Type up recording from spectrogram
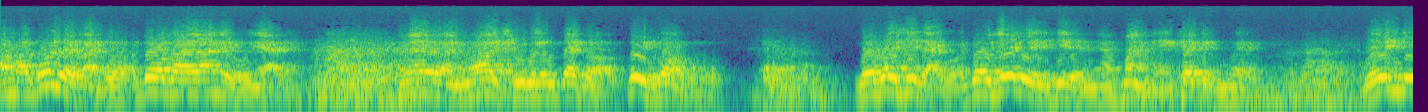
အမကိုလည်းကတော့အတော်ကာယနဲ့ဝင်ရတယ်ခင်ဗျားကနွားချူကလေးတတ်တော့သိတော့ဘလို့လေဘက်ရှိတာကိုအတော်ကြီးတွေရှိတယ်များမှတ်နေခက်တယ်မဲ့ရင်းနေ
